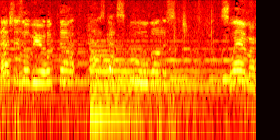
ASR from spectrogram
Ashley's over here hooked up. I just got spooled on this slammer.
